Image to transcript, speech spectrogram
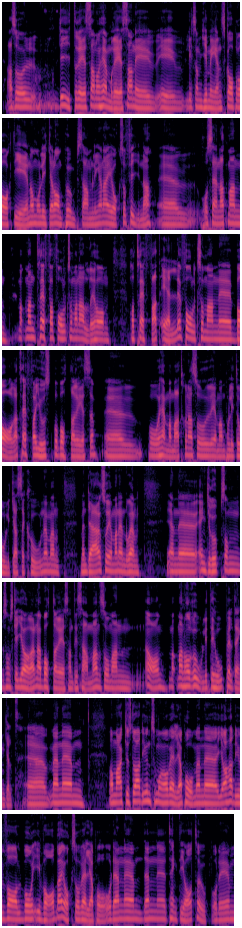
Alltså ditresan och hemresan är, är liksom gemenskap rakt igenom och likadant pumpsamlingarna är också fina. Eh, och sen att man, man träffar folk som man aldrig har, har träffat eller folk som man eh, bara träffar just på bortaresor. Eh, på hemmamatcherna så är man på lite olika sektioner men, men där så är man ändå en en, eh, en grupp som, som ska göra den här bortaresan tillsammans och man, ja, man har roligt ihop helt enkelt. Eh, men ehm, ja, Marcus, du hade ju inte så många att välja på, men eh, jag hade ju Valborg i Varberg också att välja på och den, ehm, den tänkte jag ta upp. Och det,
